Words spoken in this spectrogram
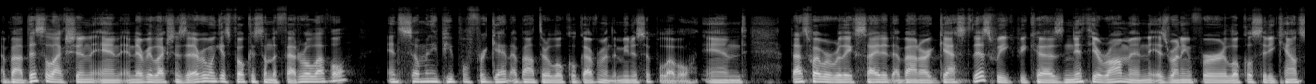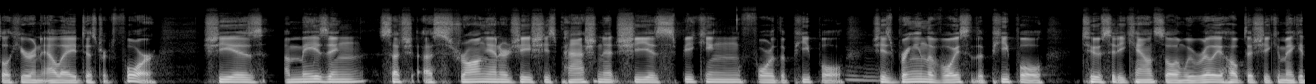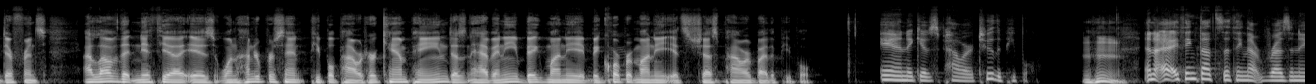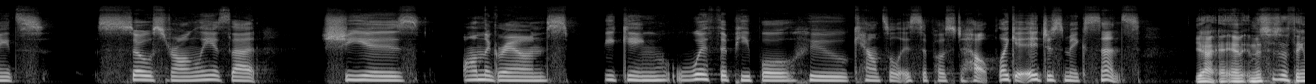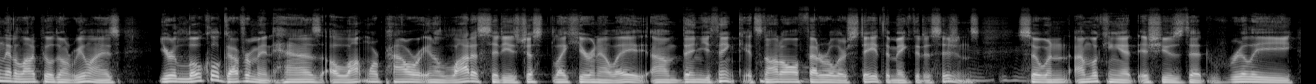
about this election and, and every election is that everyone gets focused on the federal level. And so many people forget about their local government, the municipal level. And that's why we're really excited about our guest this week because Nithya Raman is running for local city council here in LA District 4. She is amazing, such a strong energy. She's passionate. She is speaking for the people. Mm-hmm. She's bringing the voice of the people to city council, and we really hope that she can make a difference. I love that Nithya is 100% people powered. Her campaign doesn't have any big money, big corporate money. It's just powered by the people. and it gives power to the people. Mm-hmm. And I, I think that's the thing that resonates so strongly is that she is on the ground speaking with the people who council is supposed to help. Like it, it just makes sense. Yeah, and, and this is a thing that a lot of people don't realize. Your local government has a lot more power in a lot of cities, just like here in LA, um, than you think. It's not all federal or state that make the decisions. So when I'm looking at issues that really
